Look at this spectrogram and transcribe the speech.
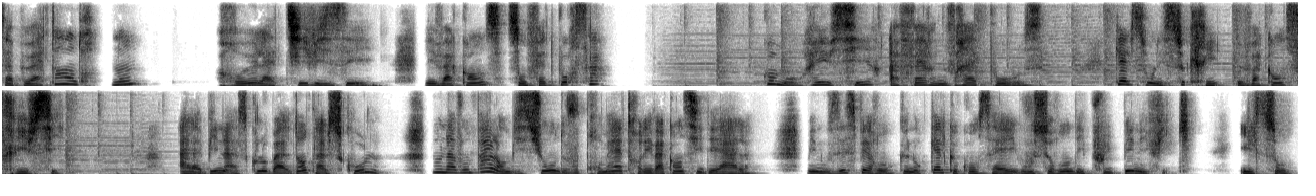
ça peut attendre, non? Relativiser. Les vacances sont faites pour ça. Comment réussir à faire une vraie pause? Quels sont les secrets de vacances réussies? À la Binas Global Dental School, nous n'avons pas l'ambition de vous promettre les vacances idéales, mais nous espérons que nos quelques conseils vous seront des plus bénéfiques. Ils sont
